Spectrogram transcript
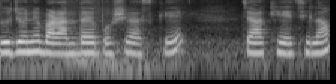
দুজনে বারান্দায় বসে আজকে চা খেয়েছিলাম।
